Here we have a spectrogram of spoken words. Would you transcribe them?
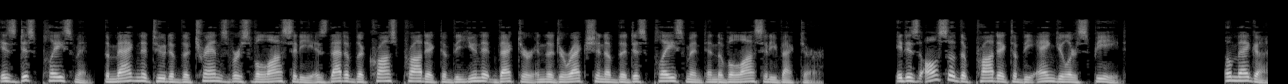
is displacement. The magnitude of the transverse velocity is that of the cross product of the unit vector in the direction of the displacement and the velocity vector. It is also the product of the angular speed omega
